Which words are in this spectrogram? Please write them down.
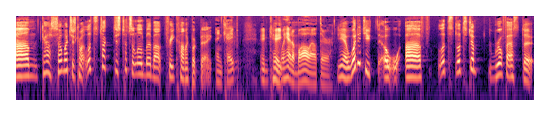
Um, gosh, so much has come out. Let's talk. Just touch a little bit about Free Comic Book Day And Cape. and Cape. We had a ball out there. Yeah, what did you? Th- oh, uh, f- let's let's jump real fast to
